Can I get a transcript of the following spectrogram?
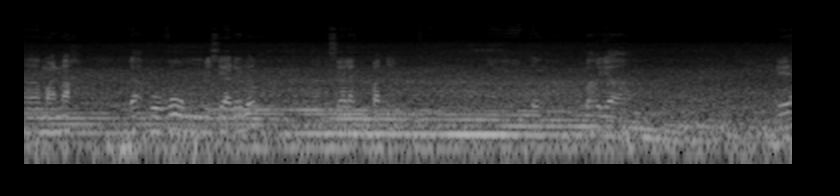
uh, mana dak burung di sini dulu. Uh, di sini lah. Uh, untuk bahaya. Okey.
